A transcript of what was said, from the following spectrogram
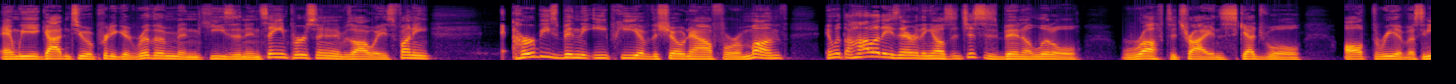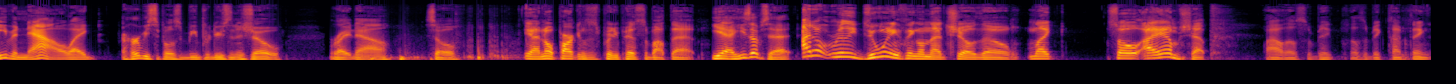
and we got into a pretty good rhythm. And he's an insane person, and it was always funny. Herbie's been the EP of the show now for a month, and with the holidays and everything else, it just has been a little rough to try and schedule all three of us. And even now, like Herbie's supposed to be producing a show right now. So Yeah, I know Parkins is pretty pissed about that. yeah, he's upset. I don't really do anything on that show though. Like, so I am Shep. Wow, that was a big that was a big time thing.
